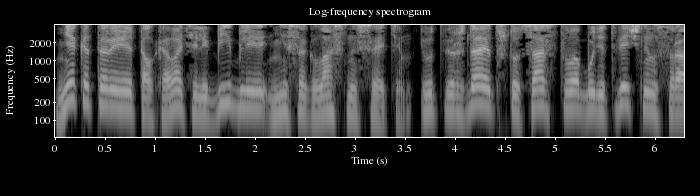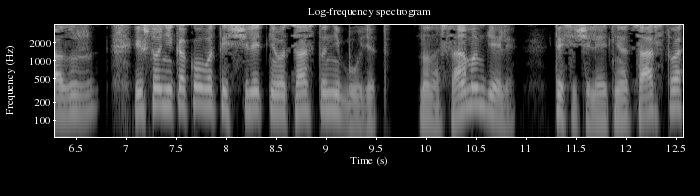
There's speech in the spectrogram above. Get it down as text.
Некоторые толкователи Библии не согласны с этим и утверждают, что царство будет вечным сразу же, и что никакого тысячелетнего царства не будет. Но на самом деле тысячелетнее царство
